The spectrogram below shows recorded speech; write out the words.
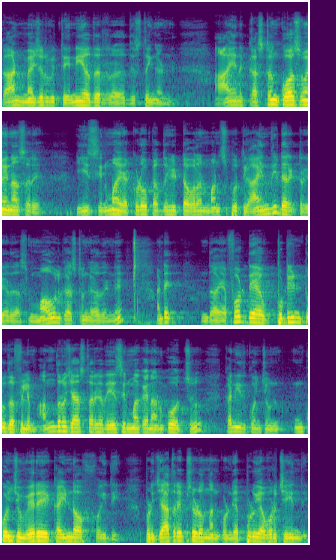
can't measure with any other this thing అండి. ఆయన కష్టం కోసమైనా సరే ఈ సినిమా ఎక్కడో పెద్ద హిట్ అవ్వాలని మనస్ఫూర్తిగా ఆయనది డైరెక్టర్ గారిది అసలు మామూలు కష్టం కాదండి. అంటే the effort they put in to the film అందరూ చేస్తారు కదా ఏ సినిమాకైనా అనుకోవచ్చు కానీ ఇది కొంచెం ఇంకొంచెం వేరే కైండ్ ఆఫ్ ఇది. ఇప్పుడు జాతర ఎపిసోడ్ ఉందనుకోండి ఎప్పుడు ఎవరు చేయింది?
